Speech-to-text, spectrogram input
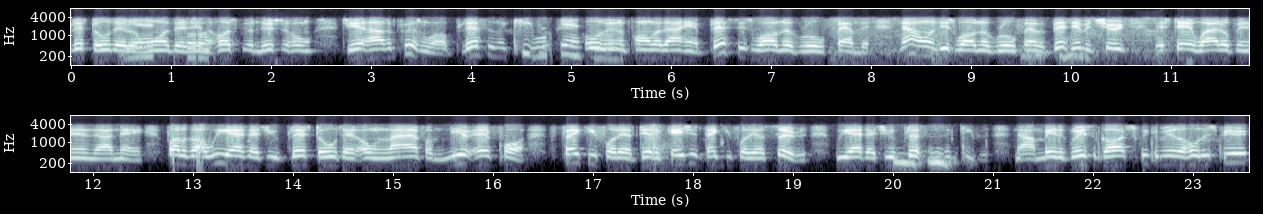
Bless those that are ones that are in the hospital, nursing home, jailhouse, and prison wall. Bless them and keep them. Hold them in the palm of thy hand. Bless this Walnut Grove family. Not only this Walnut Grove family, bless every church that stand wide open in thy name. Father God, we ask that you bless those that are online from near and far. Thank you for their dedication. Thank you for their service. We ask that you bless us and keep us. Now, may the grace of God, sweet communion of the Holy Spirit,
